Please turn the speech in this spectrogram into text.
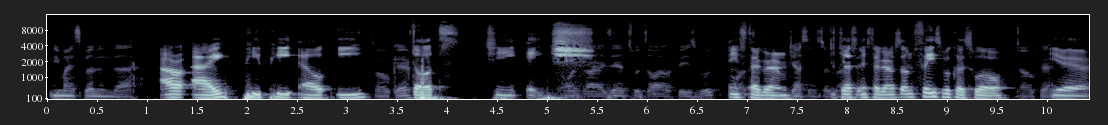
Do you mind spelling that? r i p p l e Okay. dot g h Is there Twitter or Facebook? Instagram. Just Instagram. Just Instagram. It's on Facebook as well. okay. Yeah.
